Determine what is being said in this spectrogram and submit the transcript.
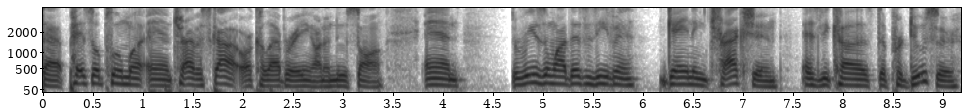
that Peso Pluma and Travis Scott are collaborating on a new song. And the reason why this is even gaining traction is because the producer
